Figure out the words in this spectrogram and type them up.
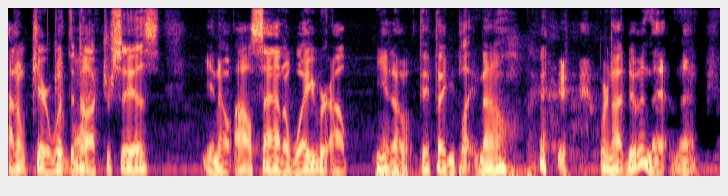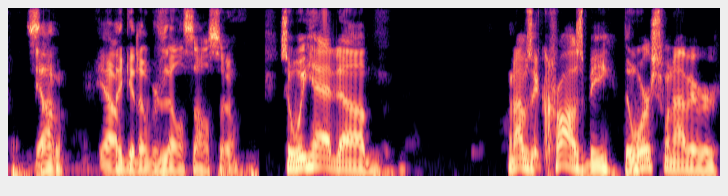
I don't care what the point. doctor says. You know, I'll sign a waiver. I'll, you know, if they can play. No, we're not doing that. No. So Yeah. they get overzealous also. So we had um, when I was at Crosby, the worst one I've ever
